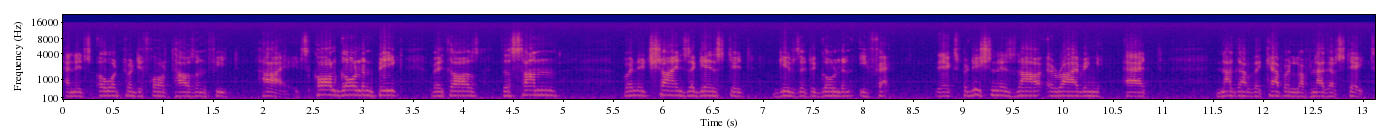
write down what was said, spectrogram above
and it's over 24,000 feet high. It's called Golden Peak because the sun, when it shines against it, gives it a golden effect. The expedition is now arriving at Nagar, the capital of Nagar state,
